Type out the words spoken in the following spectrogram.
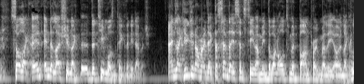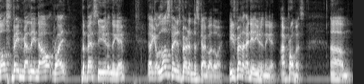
so like in, in the live stream, like the, the team wasn't taking any damage. And like you can already like the 70 cents team, I mean the one ultimate Ban perk melee or like Lost Vayne melee now, right? The best new unit in the game. Like Lost Vayne is better than this guy, by the way. He's better than any unit in the game, I promise. Um,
